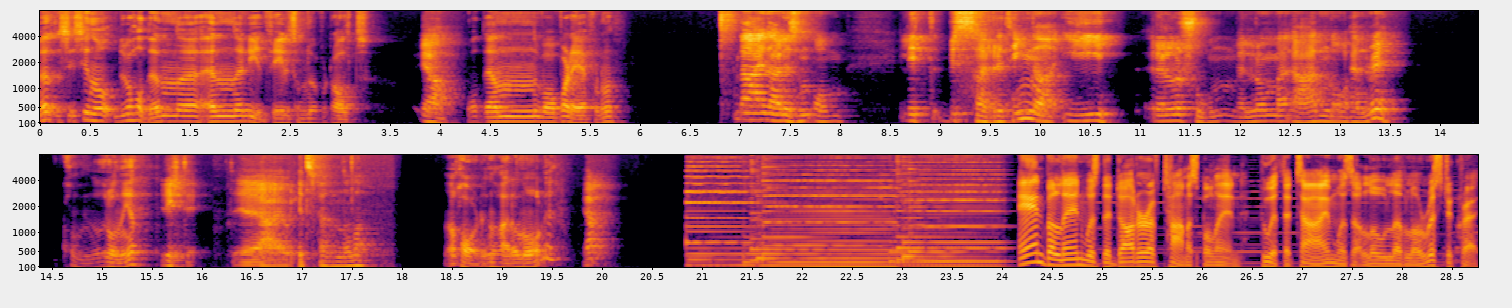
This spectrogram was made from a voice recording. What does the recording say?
Men si, si nå, du hadde en, eh, en lydfil som du har fortalt. Ja. Og den, hva var det for noe? Nei, det er liksom om litt bisarre ting da, i relasjonen mellom Anne og Henry. Kongen og dronningen. Riktig. Det er jo litt spennende, da. Ja, har du den her og nå, eller? Ja. Anne Boleyn was the daughter of Thomas Boleyn, who at the time was a low level aristocrat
